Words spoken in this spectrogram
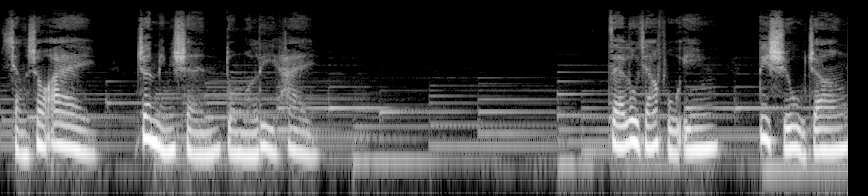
享受爱，证明神多么厉害。在路加福音第十五章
